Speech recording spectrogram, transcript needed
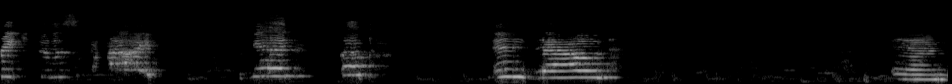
reach to the sky, again, up, and down, and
